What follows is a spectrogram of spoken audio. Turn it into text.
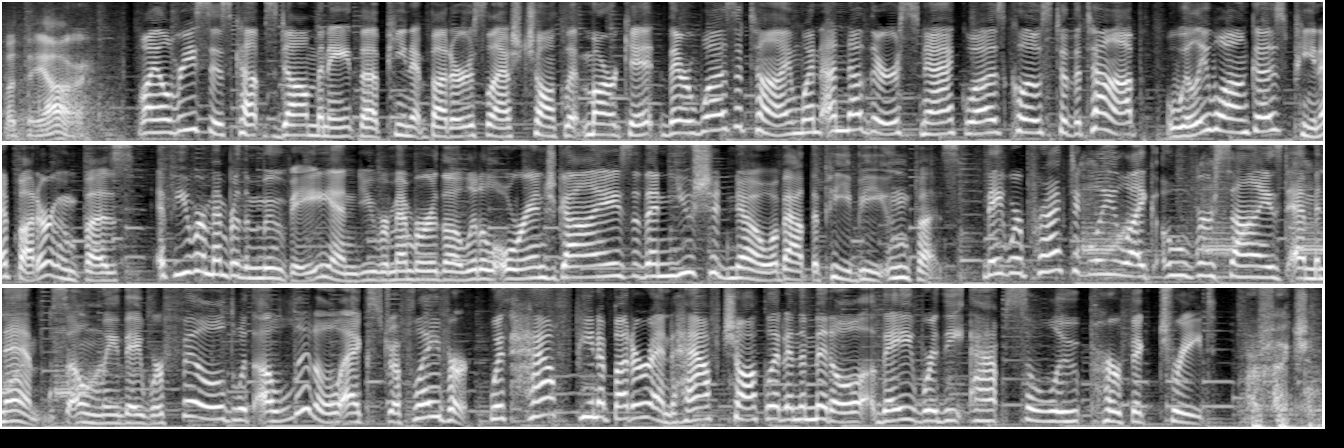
but they are. While Reese's Cups dominate the peanut butter slash chocolate market, there was a time when another snack was close to the top Willy Wonka's Peanut Butter Oompas. If you remember the movie and you remember the little orange guys, then you should know about the PB Oompas. They were practically like oversized M&Ms, only they were filled with a little extra flavor. With half peanut butter and half chocolate in the middle, they were the absolute perfect treat. Perfection.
